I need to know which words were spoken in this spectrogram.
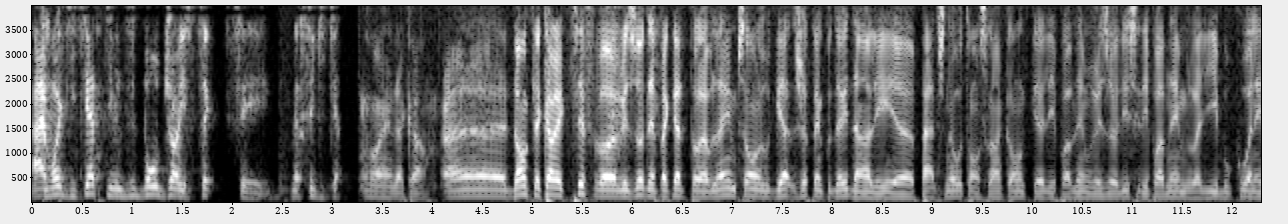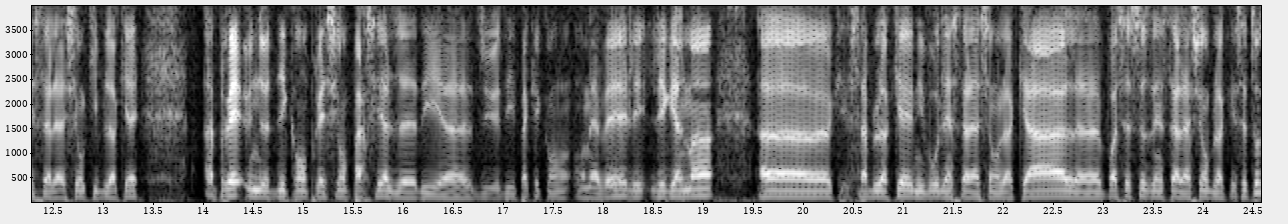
Ah, moi, Geekette qui me dit beau joystick, c'est. Merci, Geekette. Oui, d'accord. Euh, donc, le correctif va résoudre un paquet de problèmes. Si on regarde, jette un coup d'œil dans les euh, patch notes, on se rend compte que les problèmes résolus, c'est des problèmes reliés beaucoup à l'installation qui bloquait après une décompression partielle de- des, euh, des paquets qu'on on avait. Lé- légalement, euh, ça bloquait au niveau de l'installation locale, euh, processus d'installation bloqué. C'est tout,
